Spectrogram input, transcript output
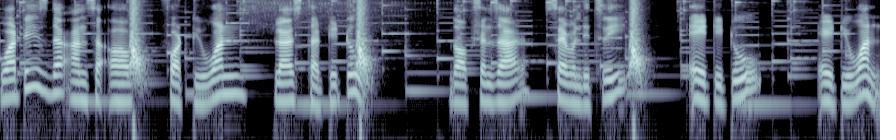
What is the answer of 41 plus 32? The options are 73, 82, 81.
